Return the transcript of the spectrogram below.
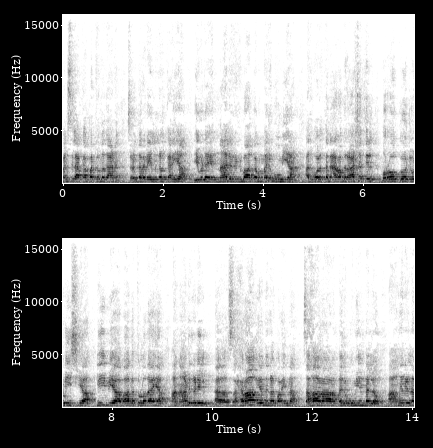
മനസ്സിലാക്കാൻ പറ്റുന്നതാണ്. സൗദി നിങ്ങൾക്കറിയാം ഇവിടെ നാലൊരു ഭാഗം മരുഭൂമിയാണ്. അതുപോലെ തന്നെ അറബ് രാഷ്ട്രത്തിൽ മൊറോക്കോ ട്യൂണീഷ്യ ലീബിയ ഭാഗത്തുള്ളതായ ആ നാടുകളിൽ സഹറ എന്ന് നിങ്ങൾ പറയുന്ന സഹാറ മരുഭൂമി ഉണ്ടല്ലോ അങ്ങനെയുള്ള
